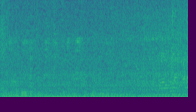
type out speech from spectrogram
Thank you.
